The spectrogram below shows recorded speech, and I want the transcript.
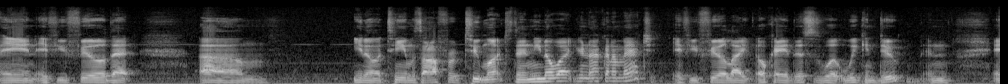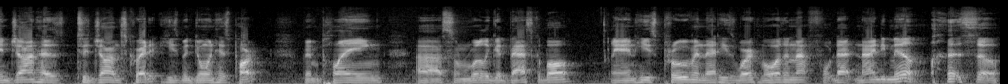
And if you feel that, um, you know, a team has offered too much, then you know what, you're not going to match it. If you feel like, okay, this is what we can do, and and John has, to John's credit, he's been doing his part, been playing uh, some really good basketball, and he's proven that he's worth more than that for, that 90 mil. so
